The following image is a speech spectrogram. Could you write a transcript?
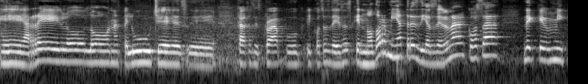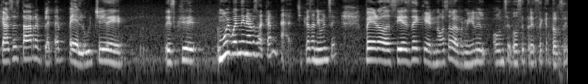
eh, arreglos, lonas, peluches, eh, cajas de scrapbook y cosas de esas que no dormía tres días. Era una cosa de que mi casa estaba repleta de peluche y de... Es que muy buen dinero sacan. Ah, chicas, anímense. Pero sí es de que no vas a dormir en el 11, 12, 13, 14.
